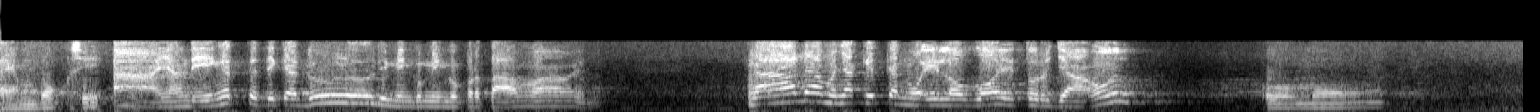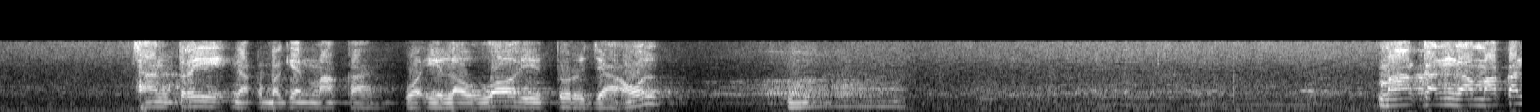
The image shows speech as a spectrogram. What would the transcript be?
tembok sih? Ah yang diingat ketika dulu di minggu-minggu pertama. Nggak ada menyakitkan. Wa ilallahi turja'ul umum santri nggak kebagian makan. Wa ilallahi turja'ul makan nggak makan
